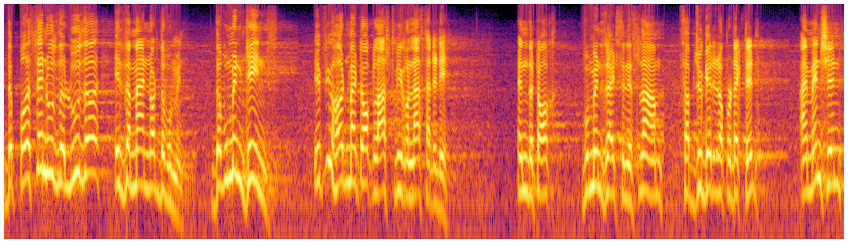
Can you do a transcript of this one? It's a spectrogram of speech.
the person who's the loser is the man, not the woman. The woman gains. If you heard my talk last week on last Saturday, in the talk, Women's Rights in Islam, Subjugated or Protected, I mentioned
